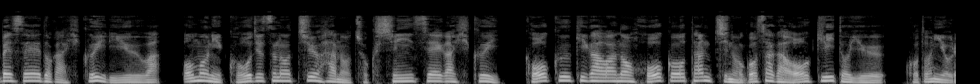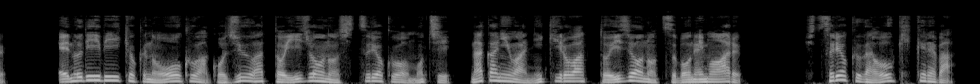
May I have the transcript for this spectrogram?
べ精度が低い理由は、主に口述の中波の直進性が低い、航空機側の方向探知の誤差が大きいということによる。NDB 局の多くは 50W 以上の出力を持ち、中には 2kW 以上の壺根もある。出力が大きければ、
